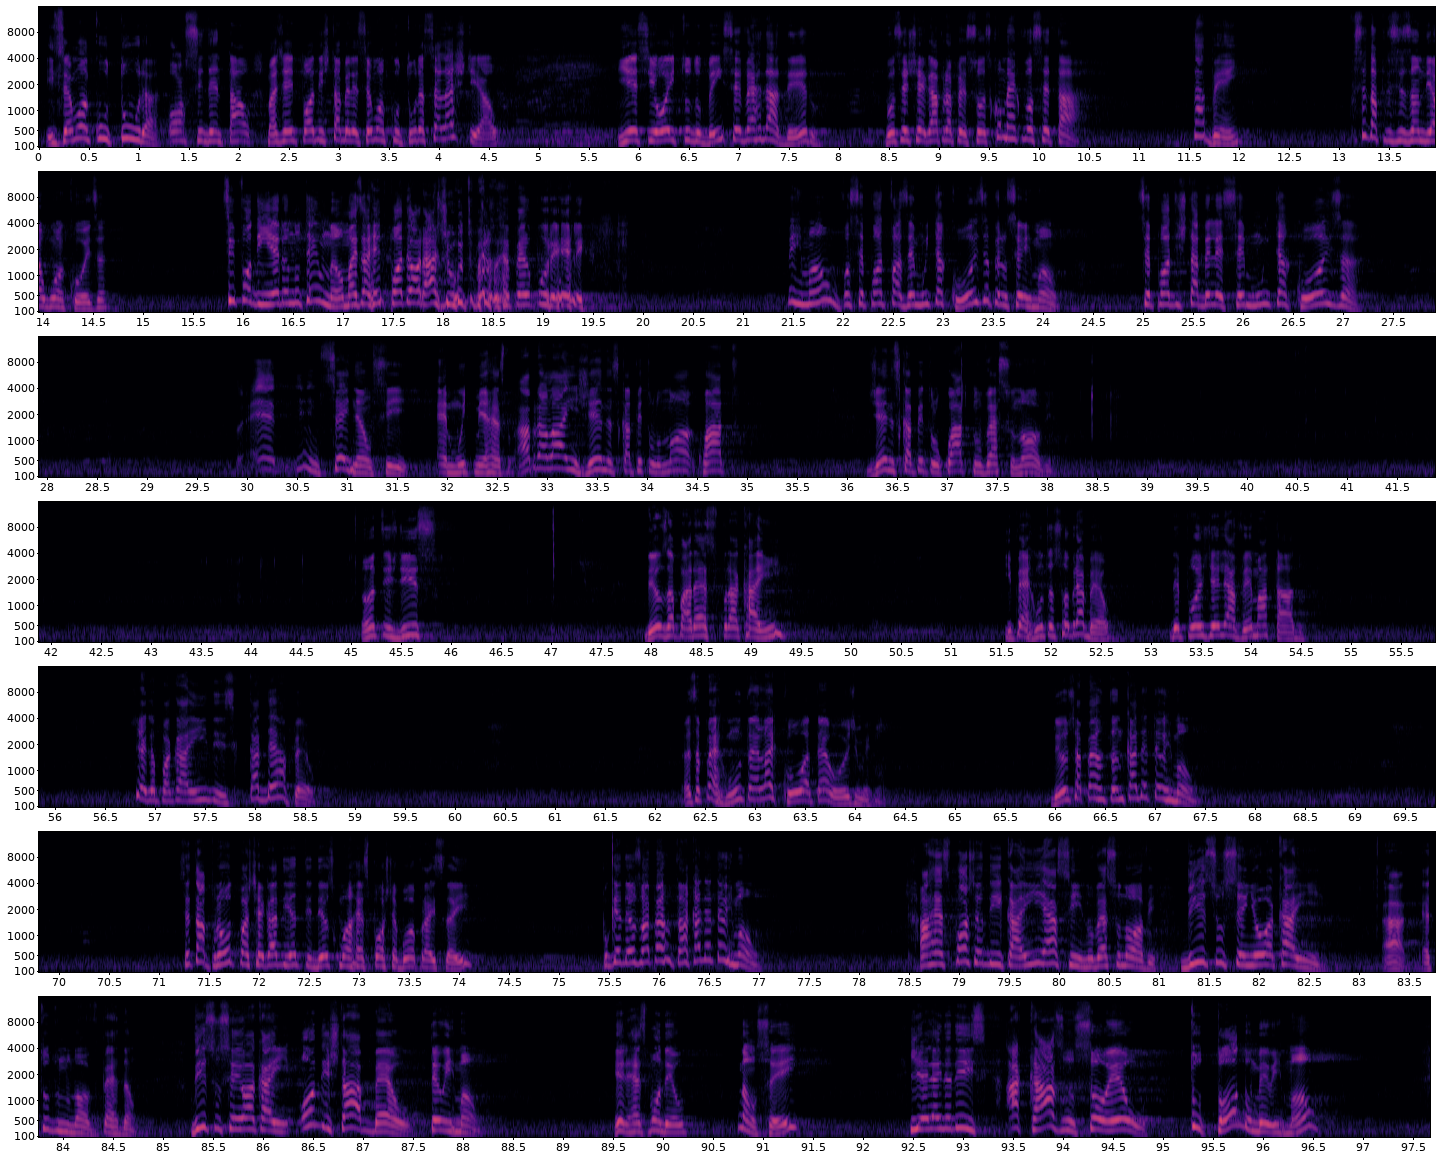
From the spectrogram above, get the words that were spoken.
Isso é uma cultura ocidental, mas a gente pode estabelecer uma cultura celestial. E esse oi, tudo bem, ser verdadeiro. Você chegar para pessoas, como é que você está? Está bem. Você está precisando de alguma coisa? Se for dinheiro, eu não tenho não, mas a gente pode orar junto pelo, pelo, por ele. Meu irmão, você pode fazer muita coisa pelo seu irmão. Você pode estabelecer muita coisa. É, não sei não se é muito minha resposta. Abra lá em Gênesis capítulo 4. Gênesis capítulo 4, no verso 9. Antes disso, Deus aparece para Caim e pergunta sobre Abel, depois de ele haver matado. Chega para Caim e diz: Cadê Abel? Essa pergunta ela ecoa até hoje, meu irmão. Deus está perguntando: cadê teu irmão? Você está pronto para chegar diante de Deus com uma resposta boa para isso daí? Porque Deus vai perguntar: cadê teu irmão? A resposta de Caim é assim, no verso 9: Disse o Senhor a Caim. Ah, é tudo no 9, perdão. Disse o Senhor a Caim: Onde está Abel, teu irmão? Ele respondeu: Não sei. E ele ainda diz: Acaso sou eu tutor do meu irmão?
